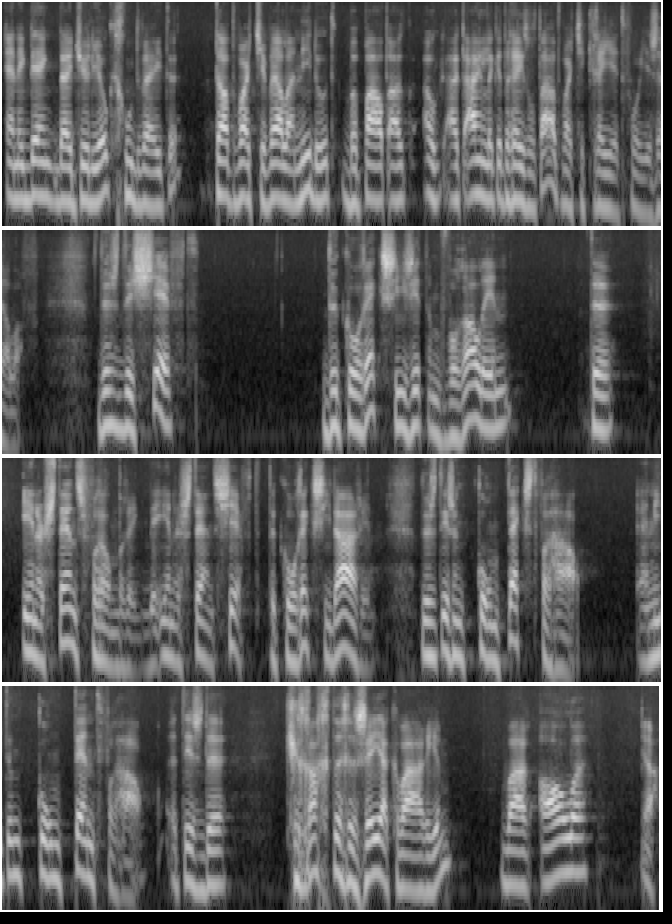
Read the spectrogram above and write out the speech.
En ik denk dat jullie ook goed weten dat wat je wel en niet doet, bepaalt ook, uiteindelijk het resultaat wat je creëert voor jezelf. Dus de shift, de correctie zit hem vooral in de inner stance verandering, de inner stance shift, de correctie daarin. Dus het is een contextverhaal en niet een contentverhaal. Het is de krachtige zeeaquarium waar alle ja,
